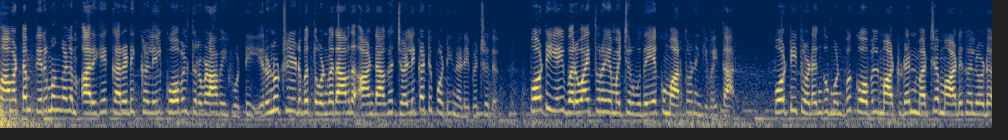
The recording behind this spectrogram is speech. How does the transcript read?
மாவட்டம் திருமங்கலம் அருகே கரடிக்கல்லில் கோவில் திருவிழாவை ஒட்டி இருநூற்றி எழுபத்தி ஒன்பதாவது ஆண்டாக ஜல்லிக்கட்டு போட்டி நடைபெற்றது. போட்டியை வருவாய்த்துறை அமைச்சர் உதயகுமார் தொடங்கி வைத்தார். போட்டி தொடங்கும் முன்பு கோவில் மாட்டுடன் மற்ற மாடுகளோடு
